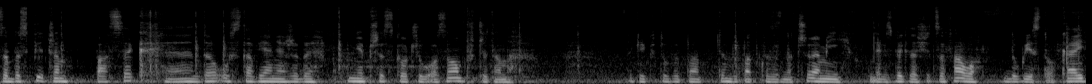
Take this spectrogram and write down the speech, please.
Zabezpieczam pasek e, do ustawiania, żeby nie przeskoczył o ząb, czy tam tak jak tu w tym wypadku zaznaczyłem i jak zwykle się cofało, dół jest ok. E,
